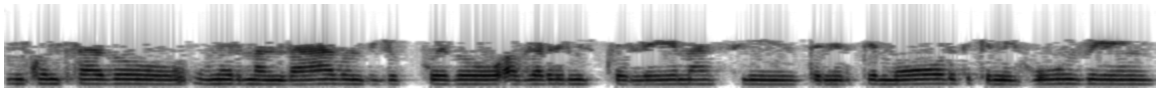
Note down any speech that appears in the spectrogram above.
encontrado una hermandad donde yo puedo hablar de mis problemas sin tener temor de que me juzguen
